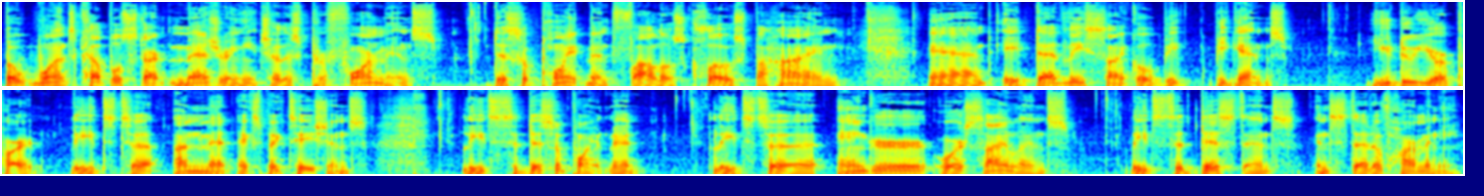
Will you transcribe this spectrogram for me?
but once couples start measuring each other's performance, disappointment follows close behind and a deadly cycle be- begins. You do your part leads to unmet expectations, leads to disappointment, leads to anger or silence, leads to distance instead of harmony,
